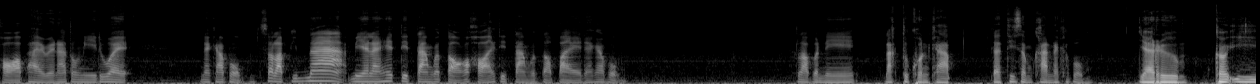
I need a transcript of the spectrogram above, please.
ขออภัยไว้นะตรงนี้ด้วยนะครับผมสำหรับคลิปหน้ามีอะไรให้ติดตามกันต่อก็ขอให้ติดตามกันต่อไปนะครับผมสำหรับวันนี้รักทุกคนครับ และที่สำคัญนะครับผม อย่าลืมเก้าอี้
